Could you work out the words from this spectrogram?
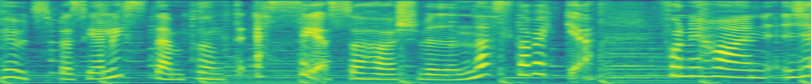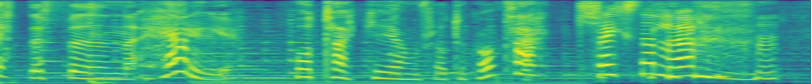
hudspecialisten.se så hörs vi nästa vecka. Får ni ha en jättefin helg. Och tack igen för att du kom. Tack. Tack snälla.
